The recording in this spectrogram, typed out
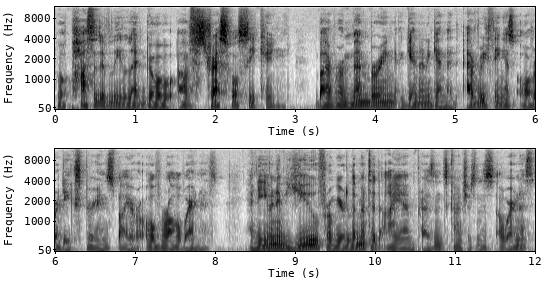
will positively let go of stressful seeking by remembering again and again that everything is already experienced by your overall awareness. And even if you, from your limited I am presence, consciousness, awareness,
